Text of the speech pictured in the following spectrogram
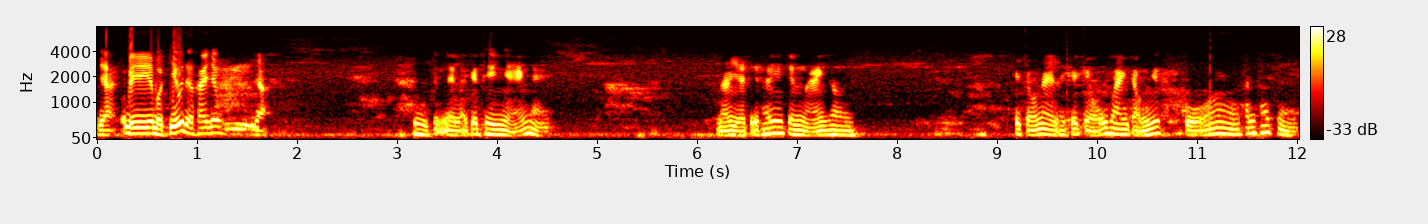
dạ đi bậc dưới được hay chú? Dạ. Ui, cái này là cái thiên nhãn này. Nào giờ chỉ thấy trên mạng thôi. Cái chỗ này là cái chỗ quan trọng nhất của thánh thất này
